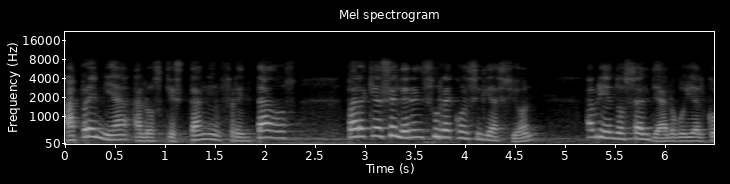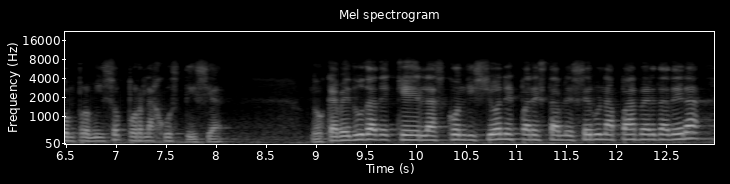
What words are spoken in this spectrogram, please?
apremia a los que están enfrentados para que aceleren su reconciliación, abriéndose al diálogo y al compromiso por la justicia. No cabe duda de que las condiciones para establecer una paz verdadera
